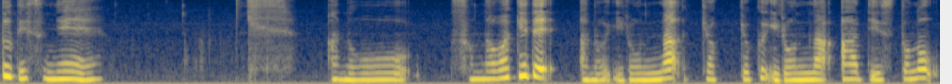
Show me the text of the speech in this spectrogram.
とですねあのそんなわけであのいろんな楽曲いろんなアーティストの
